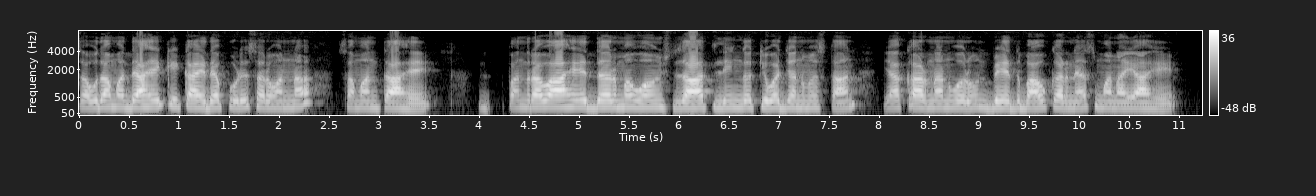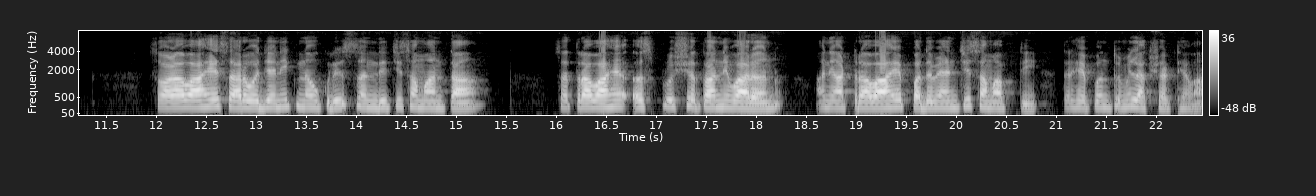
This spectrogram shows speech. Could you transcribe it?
चौदा मध्ये आहे की कायद्यापुढे सर्वांना समानता आहे. पंधरावा आहे धर्म वंश जात लिंग किंवा जन्मस्थान या कारणांवरून भेदभाव करण्यास मनाई आहे. सोळावा आहे सार्वजनिक नोकरीत संधीची समानता. सतरावा आहे अस्पृश्यता निवारण. आणि अठरावा आहे पदव्यांची समाप्ती. तर हे पण तुम्ही लक्षात ठेवा.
